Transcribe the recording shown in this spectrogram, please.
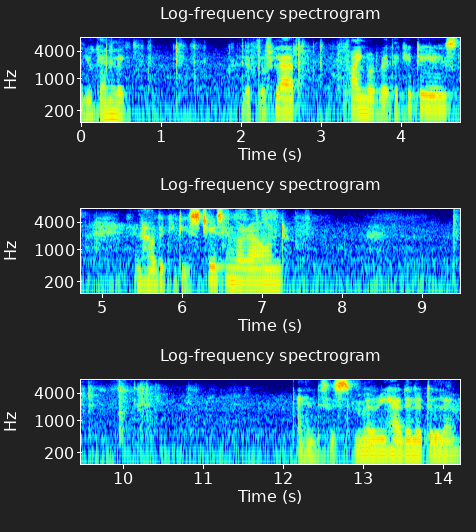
you can like lift the flap find out where the kitty is and how the kitty is chasing around. And this is Mary had a little lamb.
